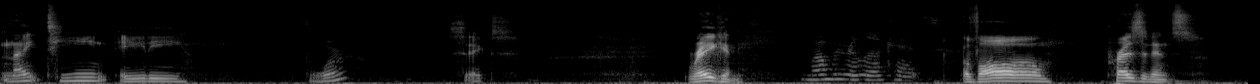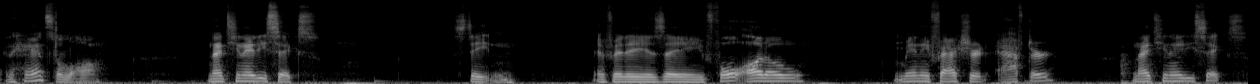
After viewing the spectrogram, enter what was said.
nineteen eighty four six Reagan. When we were little kids. of all presidents enhanced the law. 1986 stating if it is a full auto manufactured after 1986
